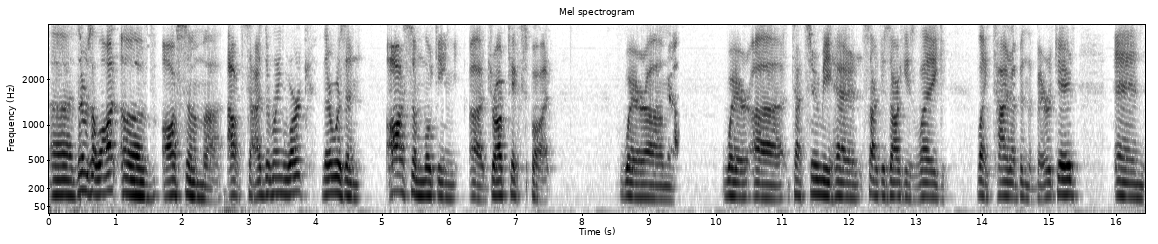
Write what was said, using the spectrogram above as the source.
Uh, there was a lot of awesome uh, outside the ring work. There was an awesome looking uh, drop kick spot where um, where uh, Tatsumi had Sakazaki's leg like tied up in the barricade and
